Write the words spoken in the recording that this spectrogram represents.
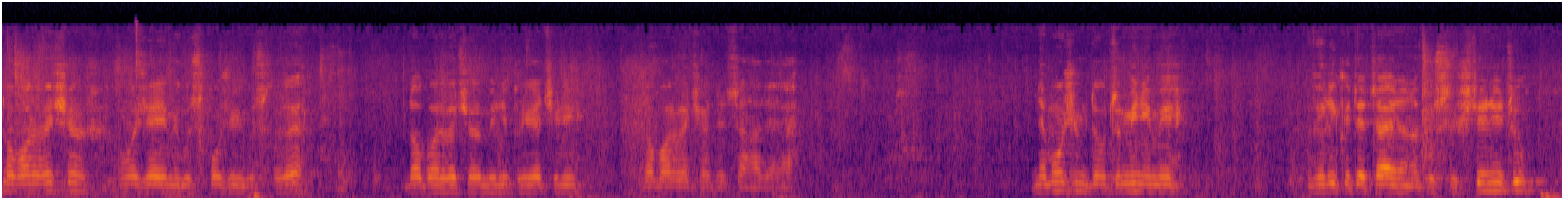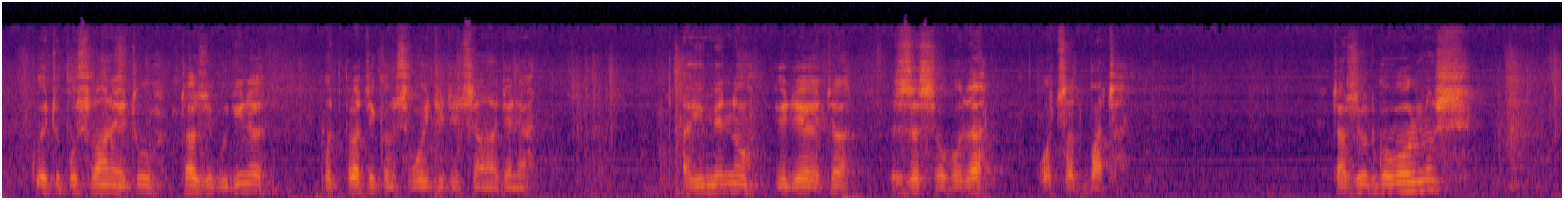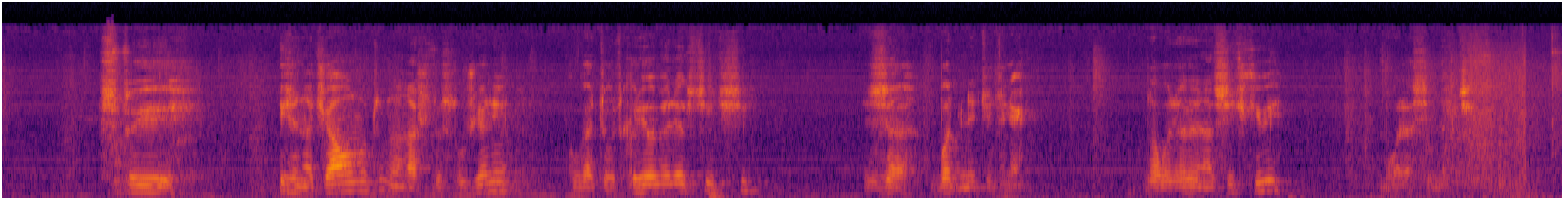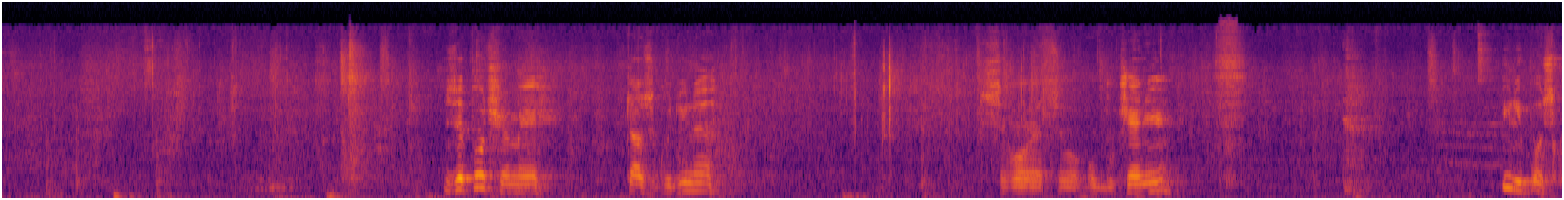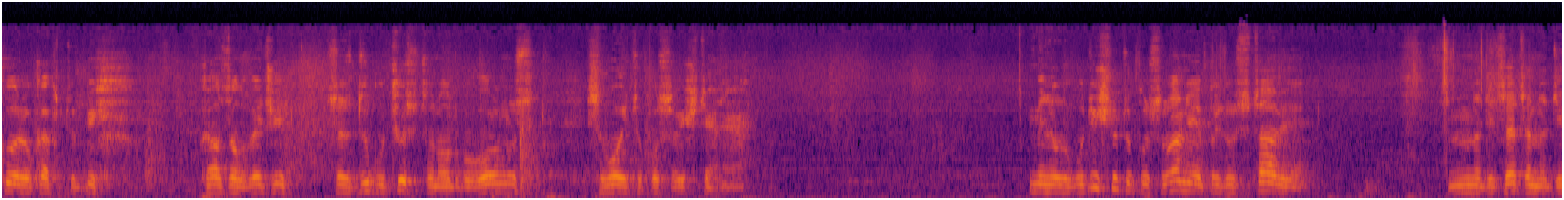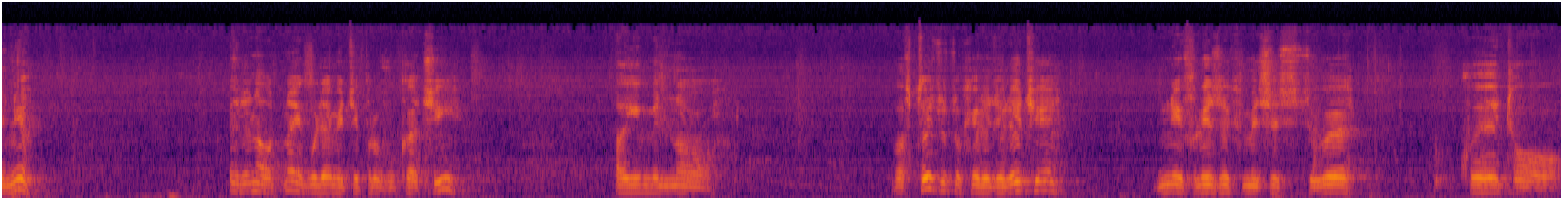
Добър вечер, уважаеми госпожи и господа. Добър вечер, мили приятели. Добър вечер, деца на деня. Не можем да отминем великата тайна на посвещението, което посланието тази година отпрати към своите деца на деня. А именно идеята за свобода от съдбата. Тази отговорност стои изначалното на нашето служение, когато откриваме лекциите си за бъдните дни. Благодаря на всички ви. Моля мечи. Започваме тази година своето обучение или по-скоро, както бих казал вече, с друго чувство на отговорност, своето посвещение. Миналогодишното послание предостави на децата на деня една от най-големите провокации, а именно в третото хилядолетие ние влизахме с това, което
